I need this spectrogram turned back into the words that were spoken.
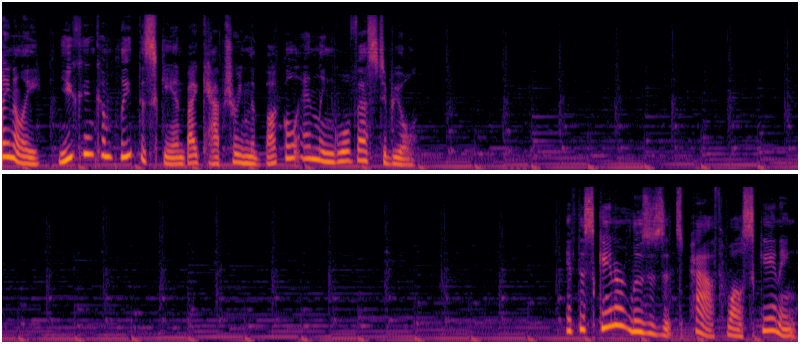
Finally, you can complete the scan by capturing the buccal and lingual vestibule. If the scanner loses its path while scanning,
